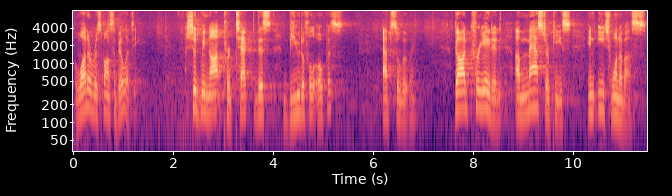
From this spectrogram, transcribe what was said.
What a responsibility. Should we not protect this beautiful opus? Absolutely. God created a masterpiece in each one of us.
